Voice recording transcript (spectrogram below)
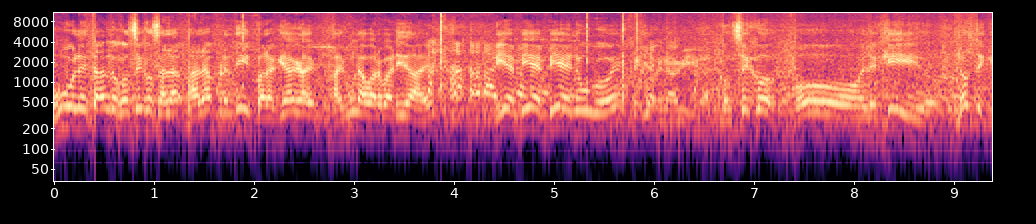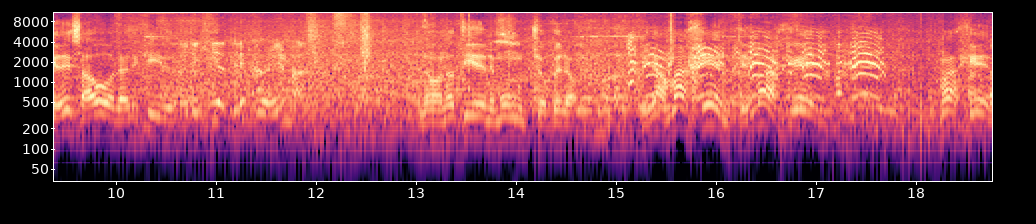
Hugo le está dando consejos al, aprendiz para que haga alguna barbaridad, ¿eh? Bien, bien, bien, Hugo, ¿eh? Consejo, oh, elegido. No te quedes ahora, elegido. Elegido, ¿tenés problemas? No, no tiene mucho, pero mirá, más gente, más gente. Más gente.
